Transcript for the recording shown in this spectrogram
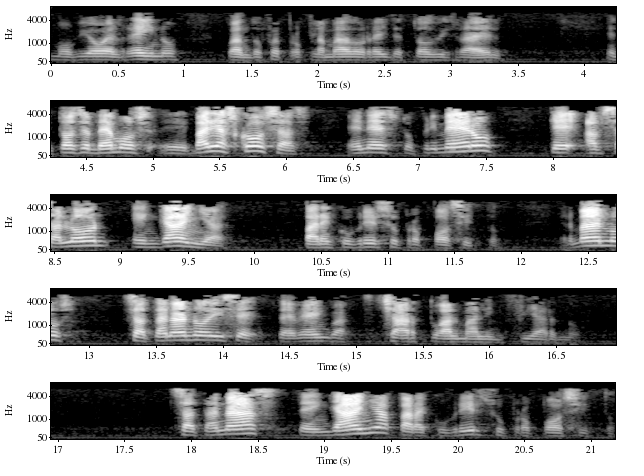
movió el reino cuando fue proclamado rey de todo Israel. Entonces vemos eh, varias cosas en esto. Primero, que Absalón engaña para encubrir su propósito. Hermanos, Satanás no dice, te vengo a echar tu alma al infierno. Satanás te engaña para cubrir su propósito.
